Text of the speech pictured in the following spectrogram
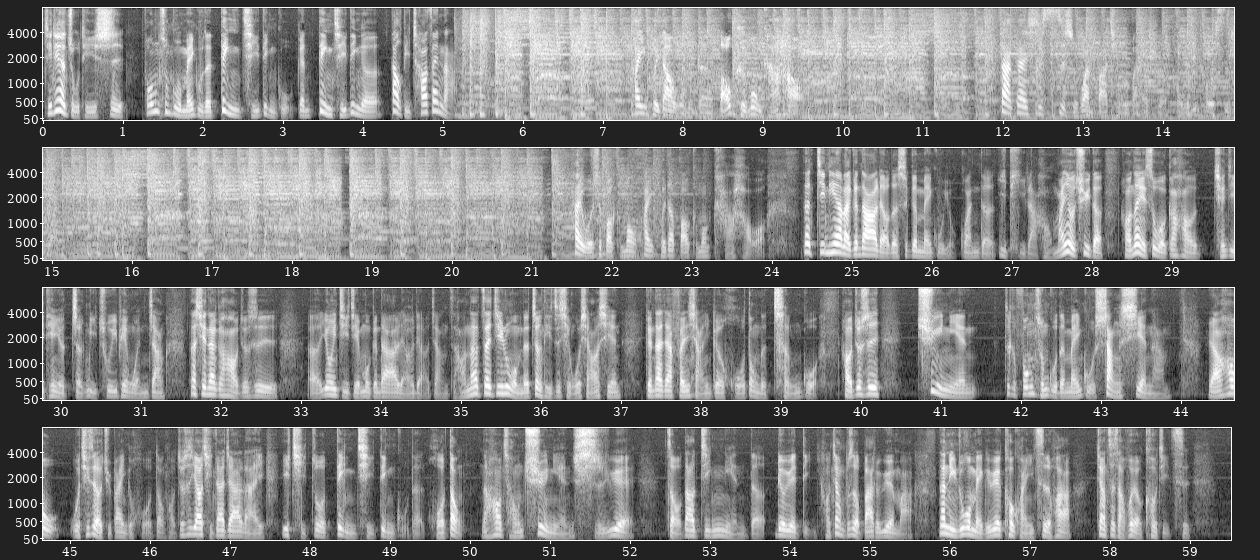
今天的主题是丰存股美股的定期定股跟定期定额到底差在哪？欢迎回到我们的宝可梦卡好，大概是四十万八千五百二十二，好，我已经投了四十万。嗨，我是宝可梦，欢迎回到宝可梦卡好哦。那今天要来跟大家聊的是跟美股有关的议题啦，哈，蛮有趣的。好，那也是我刚好前几天有整理出一篇文章，那现在刚好就是呃用一集节目跟大家聊一聊这样子。好，那在进入我们的正题之前，我想要先跟大家分享一个活动的成果。好，就是去年这个丰存股的美股上线啊，然后我其实有举办一个活动，哈，就是邀请大家来一起做定期定股的活动，然后从去年十月。走到今年的六月底，好，这样不是有八个月吗？那你如果每个月扣款一次的话，这样至少会有扣几次？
